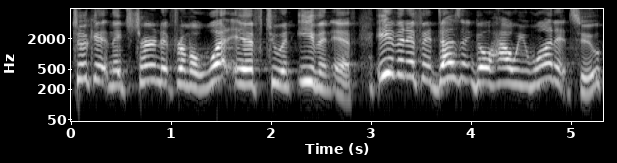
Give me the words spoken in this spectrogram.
took it and they turned it from a what if to an even if. Even if it doesn't go how we want it to,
